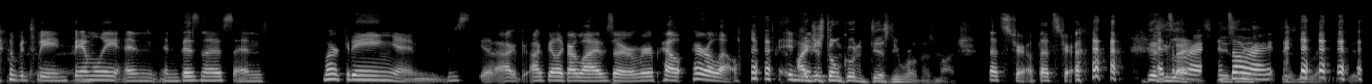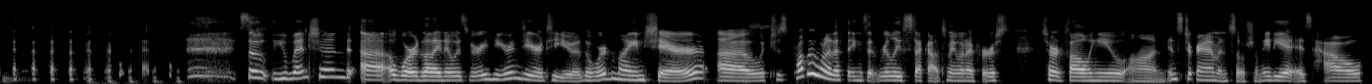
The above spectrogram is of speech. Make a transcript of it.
between family and and business and marketing and just, you know, I, I feel like our lives are very pa- parallel. I just don't go to Disney World as much. That's true. That's true. Disneyland. all right. Disney, it's all right. Disneyland, Disneyland so you mentioned uh, a word that I know is very near and dear to you, the word mind share, uh, which is probably one of the things that really stuck out to me when I first started following you on Instagram and social media is how,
